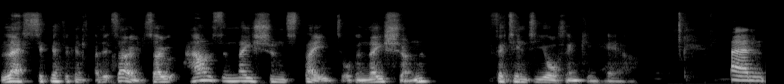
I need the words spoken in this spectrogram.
less significance as its own. So, how does the nation state or the nation fit into your thinking here? Um,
